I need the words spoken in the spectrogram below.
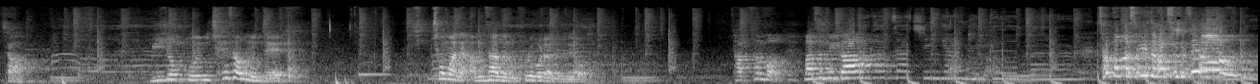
자, 미적분 최성 문제 10초 만에 암산으로 풀어보려는데요. 답 3번 맞습니까? 3번 맞습니다. 맞춰주세요.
